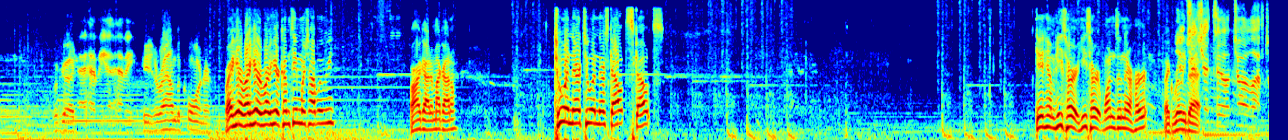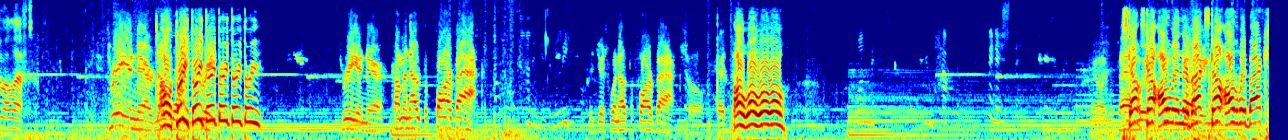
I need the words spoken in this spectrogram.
We're good. Yeah, heavy, yeah, heavy. He's around the corner. Right here. Right here. Right here. Come team with shot with me. Oh, I got him. I got him. Two in there. Two in there. Scouts. Scouts. Get him. He's hurt. He's hurt. One's in there hurt. Like really Shit, bad. shit, to, to our left, to our left. Three in there. not Oh, one, three, three, three, three, three, three. Three in there. Coming out the far back. Cunning is lethal. They just went out the far back, so heads up. Oh, whoa, whoa, whoa. One minute. You have them. Finish this. You know, it's a bad Scout, scout, all the way in their back. Scout, all the way back.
